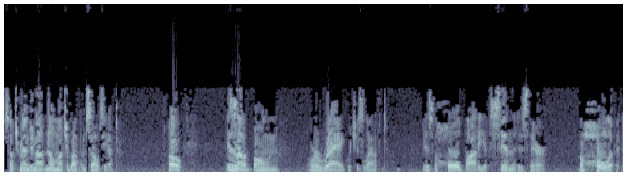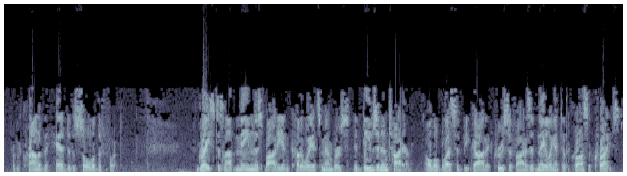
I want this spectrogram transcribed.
Such men do not know much about themselves yet. Oh, it is not a bone or a rag which is left. It is the whole body of sin that is there, the whole of it, from the crown of the head to the sole of the foot. Grace does not maim this body and cut away its members. It leaves it entire. Although blessed be God, it crucifies it, nailing it to the cross of Christ.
